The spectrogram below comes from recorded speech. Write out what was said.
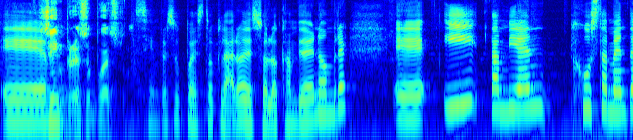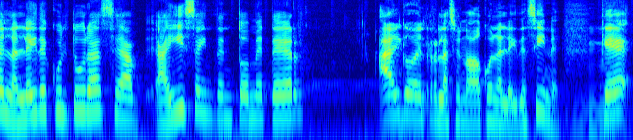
Eh, sin presupuesto. Sin presupuesto, claro, es solo cambio de nombre. y también, justamente en la ley de cultura, se, ahí se intentó meter algo relacionado con la ley de cine, que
